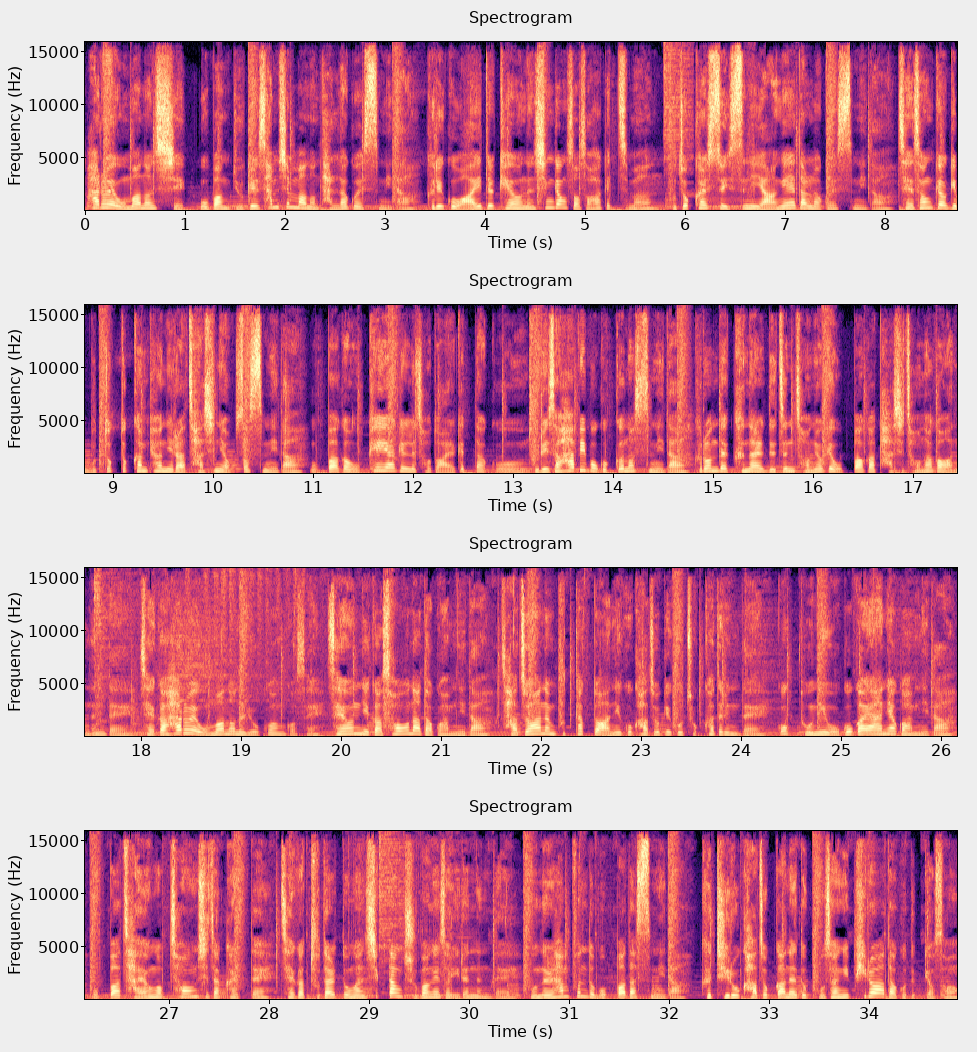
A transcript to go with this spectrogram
하루에 5만 원씩 5박 6일 30만 원 달라고 했습니다. 그리고 아이들 케어는 신경 써서 하겠지만 부족할 수 있으니 양해해달라고 했습니다. 제 성격이 무뚝뚝한 편이라 자신이 없었습니다. 오빠가 오케이 하길래 저도 알겠다고 둘이서 합의 보고 끊었습니다. 그런데 그날 늦은 저녁에 오빠가 다시 전화가 왔는데 제가 하루에 5만 원을 요구한 것에 새언니가 서운하다고 합니다. 자주 하는 부탁도 아니고 가족이고 조카들인데 꼭 돈이 오고 가야 하냐고 합니다. 오빠 자영업 처음 시작할 때 제가 두 달 동안 식당 주방에서 일했는데 돈을 한 푼도 못 받았습니다. 그 뒤로 가족 간에도 보상이 필요하다고 느껴서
